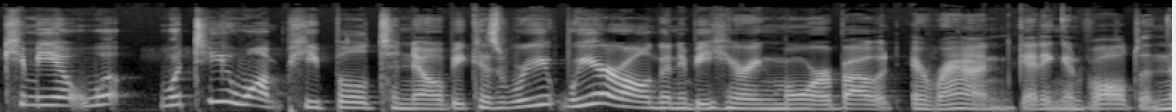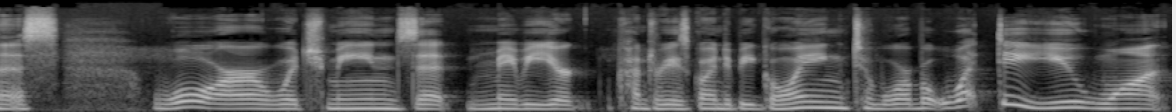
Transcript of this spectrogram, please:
Kimia, what what do you want people to know? Because we we are all going to be hearing more about Iran getting involved in this war, which means that maybe your country is going to be going to war. But what do you want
